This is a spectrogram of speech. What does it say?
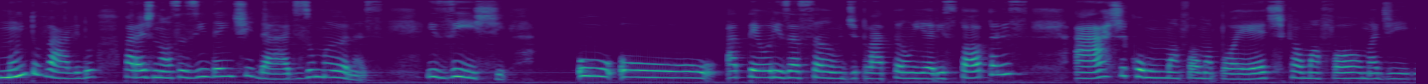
muito válido para as nossas identidades humanas. Existe o, o, a teorização de Platão e Aristóteles, a arte como uma forma poética, uma forma de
